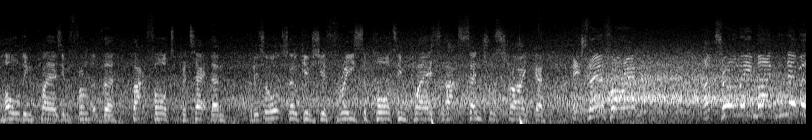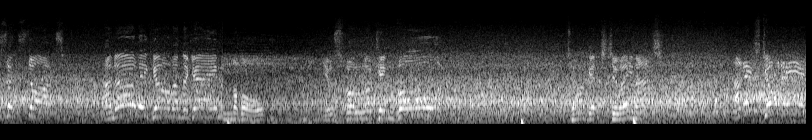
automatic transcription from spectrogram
holding players in front of the back four to protect them, but it also gives you three supporting players to that central striker. It's there for him. A truly magnificent start. An early goal in the game. The ball. Useful looking ball. Targets to aim at. And it's gone in.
